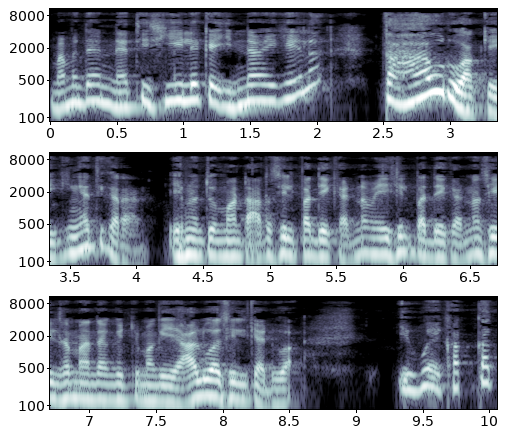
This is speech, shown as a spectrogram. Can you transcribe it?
නැහැ. මම දැන් නැති සීලෙක ඉන්නවයි කියලා තහවුරුවක් එකකින් ඇති කරන්න. එහෙම නැතු මට අර සිල්පදේ කරනවා මේ සිල්පදේ කරනවා සිල් සමාදන් වෙච්ච මගේ යාළුවා සිල් කැඩුවා. ඒව එකක්වත්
